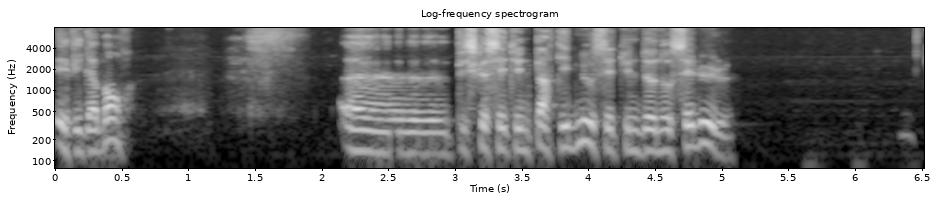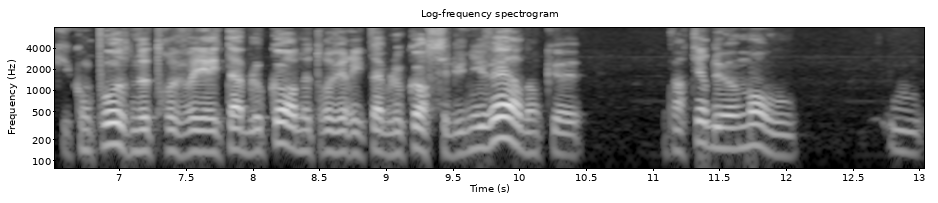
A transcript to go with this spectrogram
Évidemment. Euh, puisque c'est une partie de nous, c'est une de nos cellules qui compose notre véritable corps. Notre véritable corps, c'est l'univers. Donc, euh, à partir du moment où,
